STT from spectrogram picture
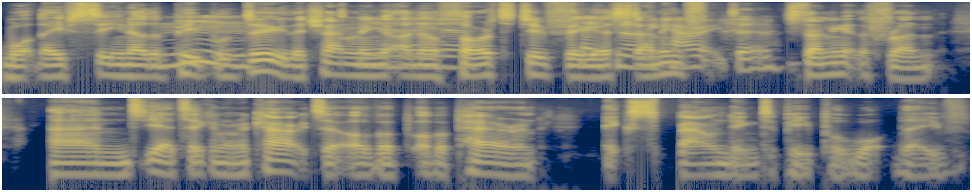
what they've seen other people Mm. do. They're channeling Yeah, an yeah. authoritative figure Taking standing standing at the front, and yeah, taking on a character of a of a parent, expounding to people what they've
